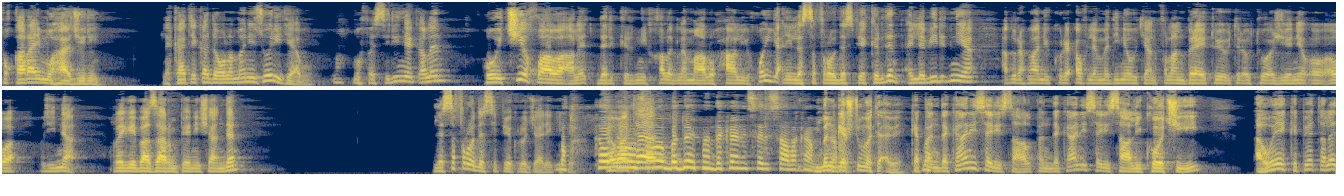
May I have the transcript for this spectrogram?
فقرای مهاجرین لە کاتێکا دەوڵەمانی زۆری تیا بوو مفسرینێک ئەڵێن هۆی چییە خواوە ئەڵێت دەرکردنی خەڵک لە ماڵ و حاڵی خۆی یعنی لە سفرەوە دەست پێکردن ئەی لە بیرت نییە عبدڕحمانی کوری ئەوف لە مدینەوتیان فلان برای توێ وتر ئەو تۆ ئەژێنێ ئەو ئەوە وزینا ڕێگەی بازارم پێ نیشاندن لە سفرۆ دەستی پێکرۆ جارێکی بە دوای پندەکانی سەری ساڵەکان من گەشتومەتە ئەوێ کە پندەکانی سەری ساڵ پندەکانی سەری ساڵی کۆچی ئەوەیە کە پێتەڵێ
